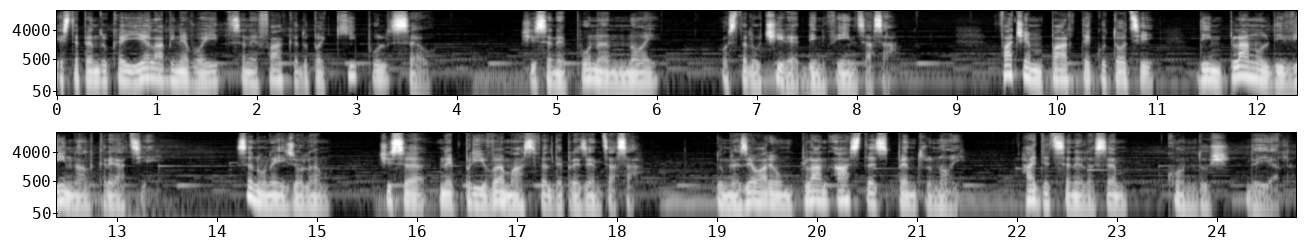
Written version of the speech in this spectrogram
este pentru că El a binevoit să ne facă după chipul Său și să ne pună în noi o stălucire din ființa Sa. Facem parte cu toții din planul divin al creației. Să nu ne izolăm și să ne privăm astfel de prezența Sa. Dumnezeu are un plan astăzi pentru noi. Haideți să ne lăsăm conduși de El.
